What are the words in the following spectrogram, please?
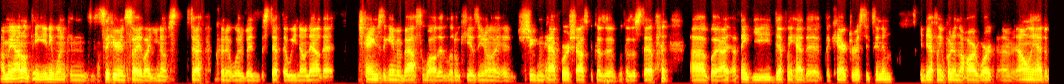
I mean, I don't think anyone can sit here and say like, you know, Steph could have would have been the Steph that we know now that changed the game of basketball that little kids, you know, shooting half court shots because of because of Steph. Uh, but I, I, think he definitely had the the characteristics in him. He definitely put in the hard work. Um, I only had to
